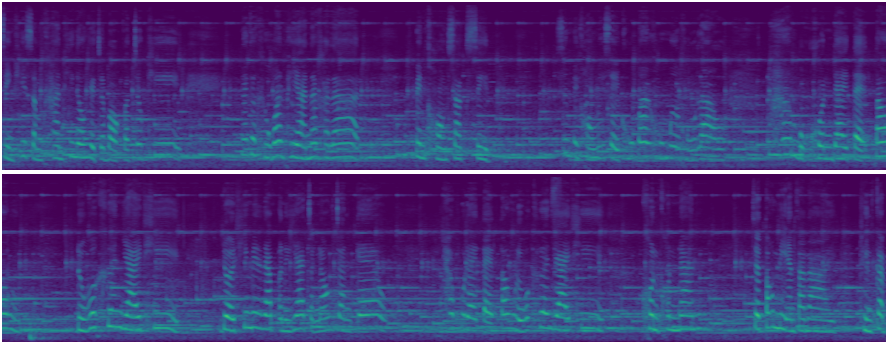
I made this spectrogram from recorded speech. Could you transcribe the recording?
สิ่งที่สำคัญที่น้องอยากจะบอกกับเจ้าพี่ นั่นก็คือว่านพญานาคราช เป็นของศักดิ์สิทธิ์ ซึ่งเป็นของวิเศษคู่บ้านคู่เมืองของเรา ห้ามบุคคลใดแตะต้อง หรือว่าเคลื่อนย้ายที่ โดยที่ไม่ได้รับอนุญาตจากน้องจันแก้ว ถ้าผู้ใดแตะต้องหรือว่าเคลื่อนย้ายที่ คนคนนั้นจะต้องมีอันตรายถึงกับ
